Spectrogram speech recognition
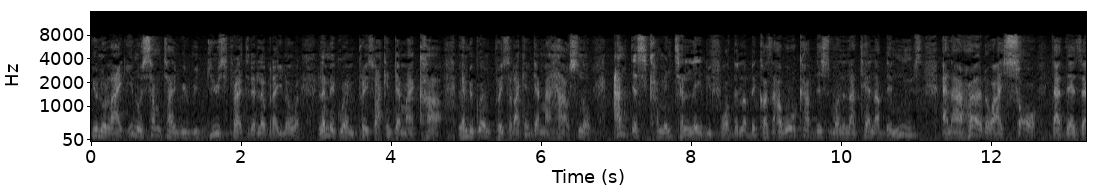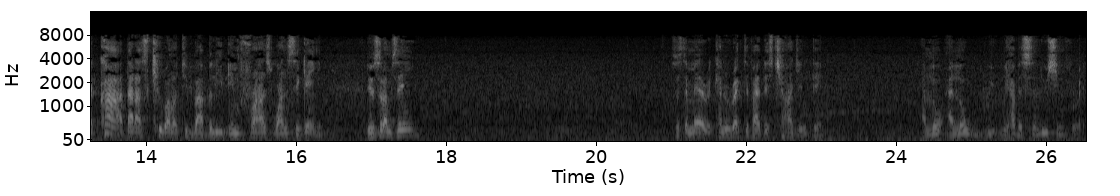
You know, like you know, sometimes we reduce prayer to the level that you know what, let me go and pray so I can get my car. Let me go and pray so that I can get my house. No, I'm just coming to lay before the Lord because I woke up this morning, I turned up the news and I heard or I saw that there's a car that has killed one or two people, I believe, in France once again. You see what I'm saying? Sister Mary, can you rectify this charging thing? I know, I know we, we have a solution for it.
